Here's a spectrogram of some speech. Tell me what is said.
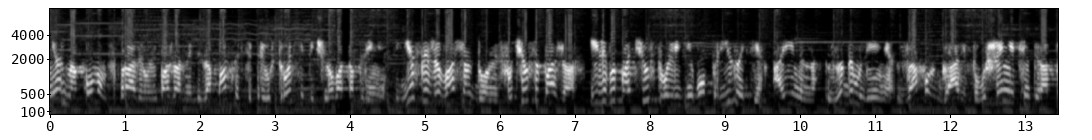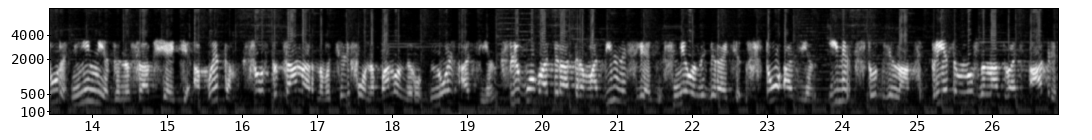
не знакомым с правилами пожарной безопасности при устройстве печного отопления. Если же в вашем доме случился пожар, или вы почувствовали его признаки, а именно задымление, запах гари, повышение температуры, немедленно сообщайте об этом со стационарного телефона по номеру 01. С любого оператора мобильной связи смело набирайте 101 или 112. При этом нужно назвать адрес,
